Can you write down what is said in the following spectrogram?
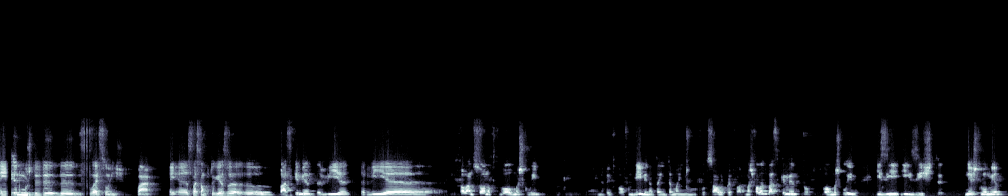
em termos de, de, de seleções, pá, a seleção portuguesa, uh, basicamente, havia, havia, falando só no futebol masculino, ainda tem futebol feminino, ainda tem também o futsal e por aí fora. Mas falando basicamente do futebol masculino, existe neste momento,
